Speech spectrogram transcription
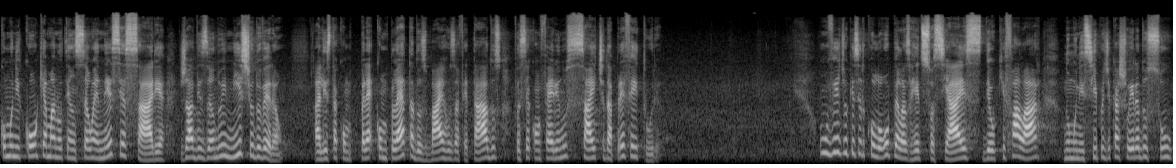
comunicou que a manutenção é necessária, já avisando o início do verão. A lista comple completa dos bairros afetados você confere no site da Prefeitura. Um vídeo que circulou pelas redes sociais deu o que falar no município de Cachoeira do Sul,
